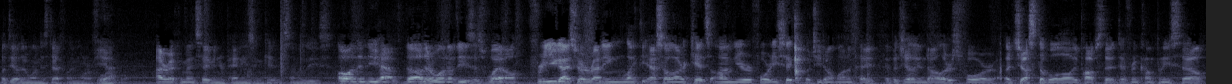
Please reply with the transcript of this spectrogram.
but the other one is definitely more affordable. Yeah. I recommend saving your pennies and getting some of these. Oh, and then you have the other one of these as well. For you guys who are running like the SLR kits on your 46, but you don't want to pay a bajillion dollars for adjustable lollipops that different companies sell,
